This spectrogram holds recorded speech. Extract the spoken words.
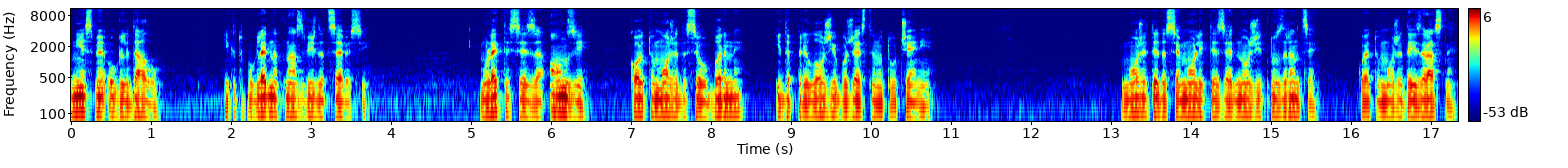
Ние сме огледало и като погледнат нас виждат себе си. Молете се за онзи, който може да се обърне и да приложи божественото учение. Можете да се молите за едно житно зрънце, което може да израсне,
